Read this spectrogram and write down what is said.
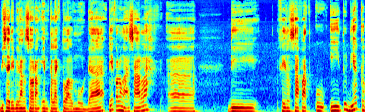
bisa dibilang seorang intelektual muda. Dia kalau nggak salah eh, di filsafat UI itu dia ke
